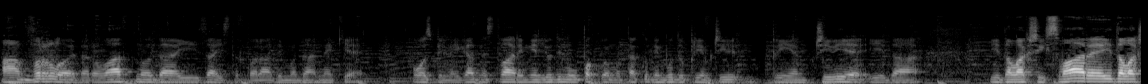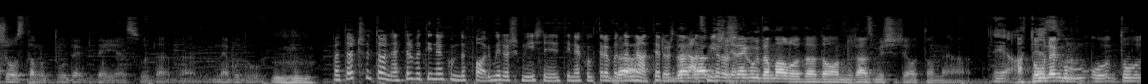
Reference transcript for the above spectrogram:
A vrlo je verovatno da i zaista to radimo, da neke ozbiljne i gadne stvari mi ljudima upakujemo tako da im budu prijemči, prijemčivije i da i da lakše ih svare i da lakše ostanu tu gde, gde jesu, da, da ne budu... Pa tačno to, ne treba ti nekom da formiraš mišljenje, ti nekog treba da, nateraš da, da razmišlja. nateraš nekog da malo da, da on razmišlja o tome. A, E, a a to u nekom, u- to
